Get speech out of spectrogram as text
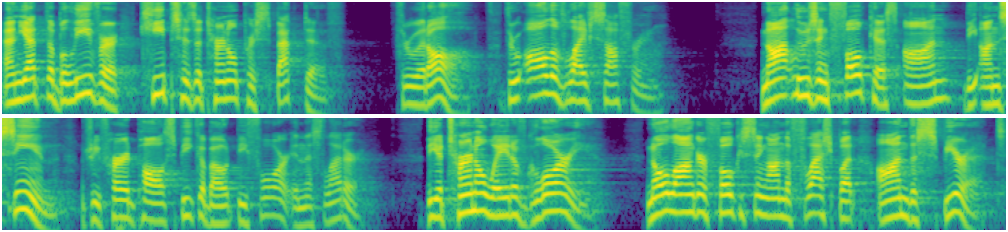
And yet the believer keeps his eternal perspective through it all, through all of life's suffering, not losing focus on the unseen, which we've heard Paul speak about before in this letter. The eternal weight of glory, no longer focusing on the flesh, but on the spirit,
